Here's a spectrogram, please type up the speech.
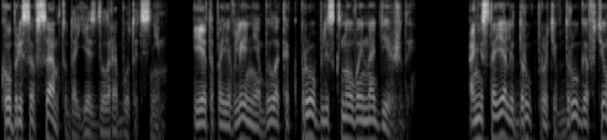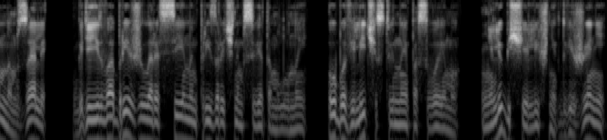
Кобрисов сам туда ездил работать с ним, и это появление было как проблеск новой надежды. Они стояли друг против друга в темном зале, где едва брежило рассеянным призрачным светом луны, оба величественные по-своему, не любящие лишних движений,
